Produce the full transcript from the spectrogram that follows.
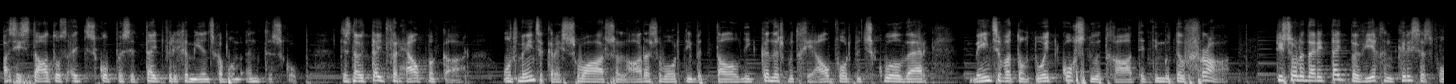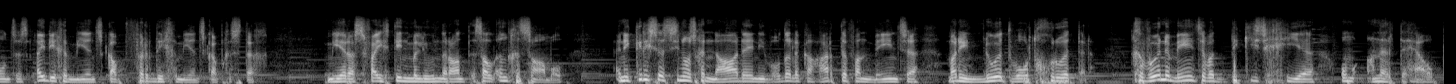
As die staat ons uitskop, is dit tyd vir die gemeenskap om in te skop. Dit is nou tyd vir help mekaar. Ons mense kry swaar, salarisse word nie betaal nie, kinders moet gehelp word met skoolwerk, mense wat nog nooit kosnood gehad het nie, moet nou vra. Die solidariteit beweging krisisfonds is uit die gemeenskap vir die gemeenskap gestig. Meer as 15 miljoen rand is al ingesamel. In die krisis sien ons genade in die wonderlike harte van mense, maar die nood word groter. Gewone mense wat bietjies gee om ander te help.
